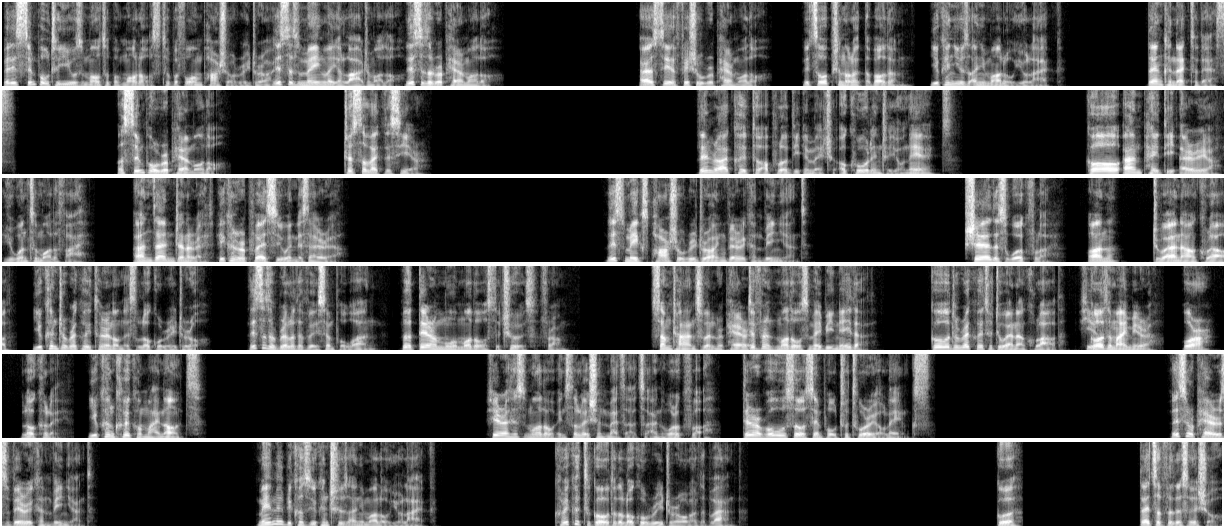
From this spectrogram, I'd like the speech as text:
It is simple to use multiple models to perform partial redrawing. This is mainly a large model. This is a repair model. As the official repair model, it's optional at the bottom. You can use any model you like. Then connect to this. A simple repair model. Just select this here. Then right click to upload the image according to your needs. Go and paint the area you want to modify, and then generate. He can replace you in this area. This makes partial redrawing very convenient. Share this workflow on Joanna Cloud. You can directly turn on this local redraw. This is a relatively simple one, but there are more models to choose from. Sometimes when repairing, different models may be needed. Go directly to Joanna Cloud. Here, go to My Mirror, or locally, you can click on My Notes. Here is model installation methods and workflow. There are also simple tutorial links. This repair is very convenient, mainly because you can choose any model you like. Click to go to the local redraw of the blend. Good. That's it for this issue.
